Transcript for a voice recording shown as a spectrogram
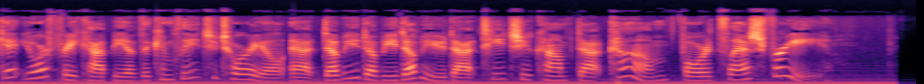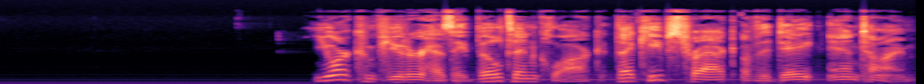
Get your free copy of the complete tutorial at www.teachucomp.com forward slash free. Your computer has a built-in clock that keeps track of the date and time,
